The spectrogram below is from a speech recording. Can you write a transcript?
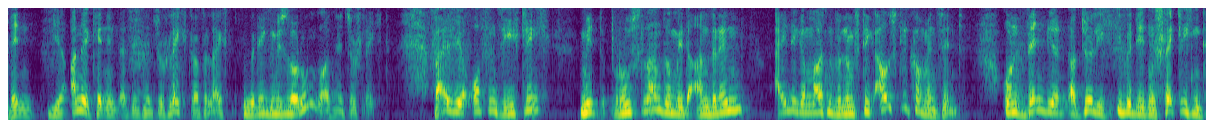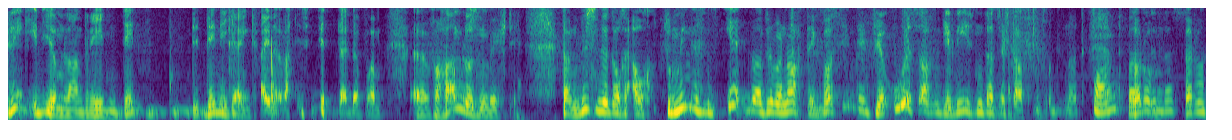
wenn wir anerkennen, dass es nicht so schlecht war, vielleicht überlegen müssen, warum war es nicht so schlecht. Weil wir offensichtlich mit Russland und mit anderen einigermaßen vernünftig ausgekommen sind. Und wenn wir natürlich über diesen schrecklichen Krieg in Ihrem Land reden, den, den ich ja in keiner Weise in irgendeiner Form äh, verharmlosen möchte, dann müssen wir doch auch zumindest irgendwann darüber nachdenken, was sind denn für Ursachen gewesen, dass er stattgefunden hat. Und? Was Warum? Sind das? Warum?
